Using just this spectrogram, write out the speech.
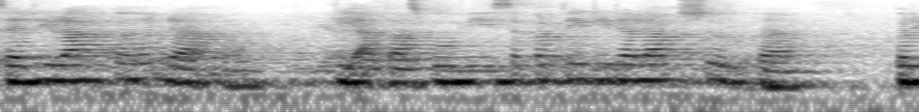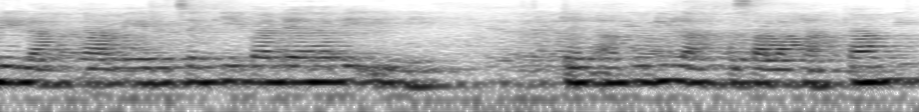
Jadilah kehendakmu di atas bumi seperti di dalam surga. Berilah kami rezeki pada hari ini, dan ampunilah kesalahan kami,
